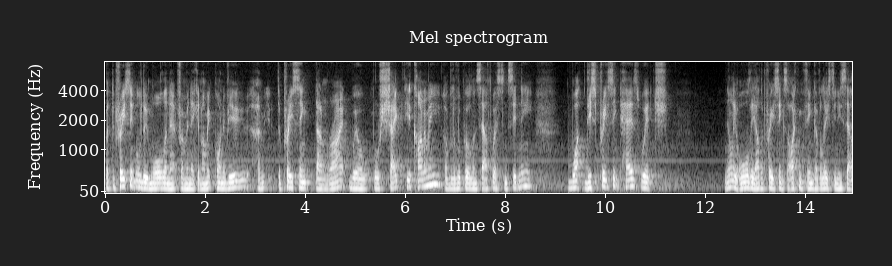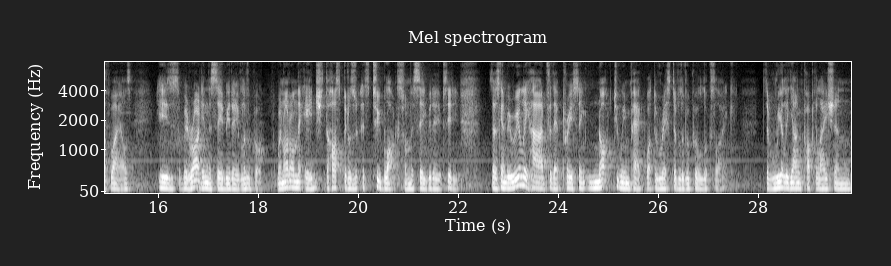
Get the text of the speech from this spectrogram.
But the precinct will do more than that from an economic point of view. Um, the precinct done right will, will shape the economy of Liverpool and southwestern Sydney. What this precinct has, which nearly all the other precincts I can think of, at least in New South Wales, is we're right in the CBD of Liverpool. We're not on the edge. The hospital's it's two blocks from the CBD of city. So it's going to be really hard for that precinct not to impact what the rest of Liverpool looks like. It's a really young population.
